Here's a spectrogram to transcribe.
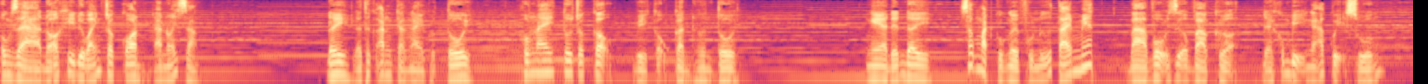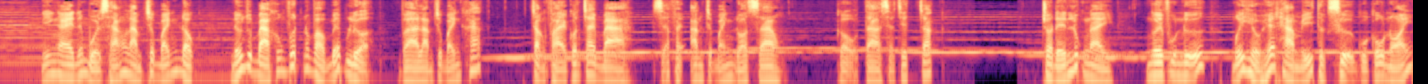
Ông già đó khi đưa bánh cho con đã nói rằng Đây là thức ăn cả ngày của tôi, hôm nay tôi cho cậu vì cậu cần hơn tôi. Nghe đến đây, sắc mặt của người phụ nữ tái mét, bà vội dựa vào cửa để không bị ngã quỵ xuống. Nghĩ ngay đến buổi sáng làm chiếc bánh độc, nếu như bà không vứt nó vào bếp lửa và làm chiếc bánh khác, chẳng phải con trai bà sẽ phải ăn chiếc bánh đó sao? Cậu ta sẽ chết chắc. Cho đến lúc này, người phụ nữ mới hiểu hết hàm ý thực sự của câu nói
